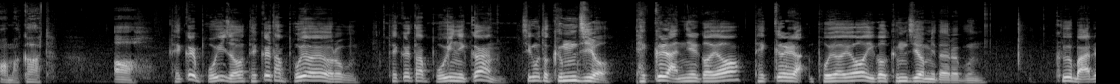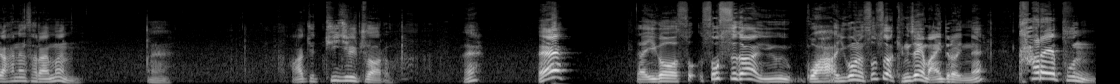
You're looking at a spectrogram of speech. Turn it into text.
오 마이 갓. 아, 댓글 보이죠? 댓글 다 보여요, 여러분. 댓글 다 보이니까 지금부터 금지어. 댓글 안 읽어요? 댓글 보여요? 이거 금지어입니다, 여러분. 그 말을 하는 사람은 예. 아주 뒤질 줄 알아. 예? 예? 자, 이거 소, 소스가 이거, 와, 이거는 소스가 굉장히 많이 들어 있네. 카레 분.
